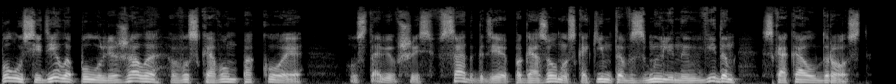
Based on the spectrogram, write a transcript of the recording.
полусидела, полулежала в восковом покое, уставившись в сад, где по газону с каким-то взмыленным видом скакал дрозд.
